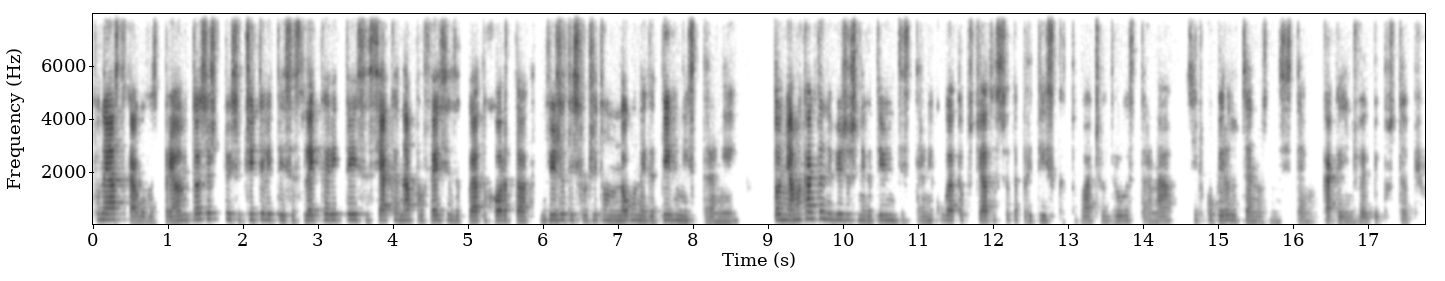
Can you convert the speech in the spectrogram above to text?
Поне аз така го възприемам. И то е същото и с учителите, и с лекарите, и с всяка една професия, за която хората виждат изключително много негативни страни. То няма как да не виждаш негативните страни, когато обстоятелствата притискат. Това, че от друга страна всичко опира до ценностна система. Как един човек би поступил.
